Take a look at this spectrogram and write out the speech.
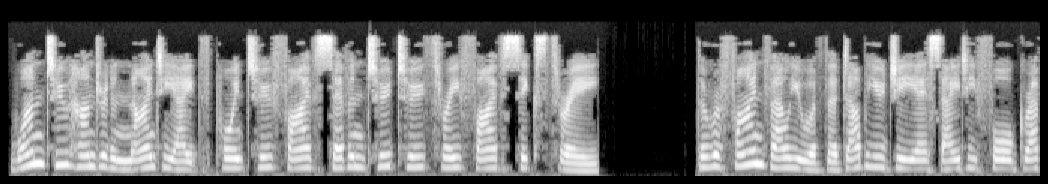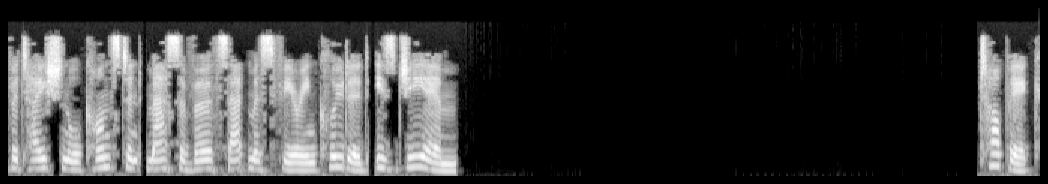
1 298.257223563. The refined value of the WGS-84 gravitational constant mass of Earth's atmosphere included is gm. Topic:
